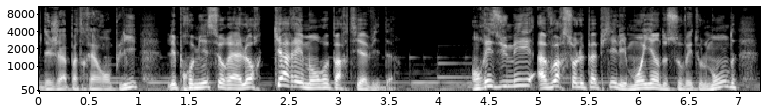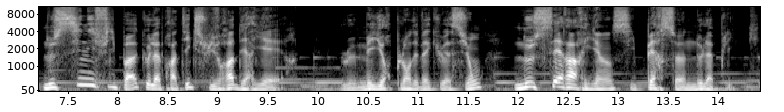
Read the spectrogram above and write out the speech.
Déjà pas très remplis, les premiers seraient alors carrément repartis à vide. En résumé, avoir sur le papier les moyens de sauver tout le monde ne signifie pas que la pratique suivra derrière. Le meilleur plan d'évacuation ne sert à rien si personne ne l'applique.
